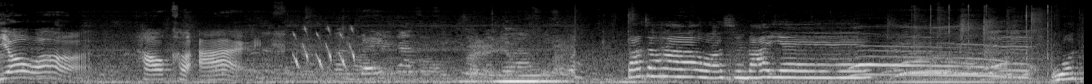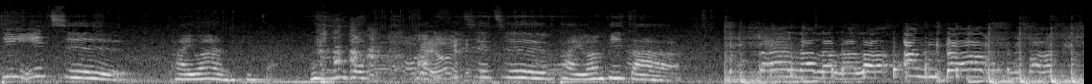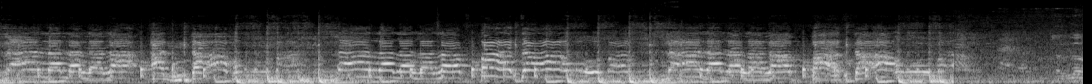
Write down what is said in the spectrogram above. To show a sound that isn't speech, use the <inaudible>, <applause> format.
有啊，好可爱！大家好，我是奈叶，我第一次台湾披萨，第一次台湾披萨。啦啦啦啦啦，安达布，啦啦啦啦啦，安达布。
